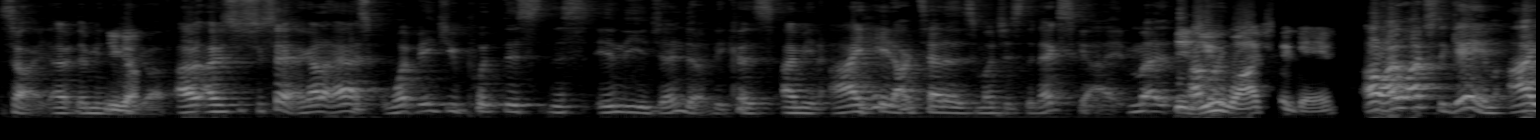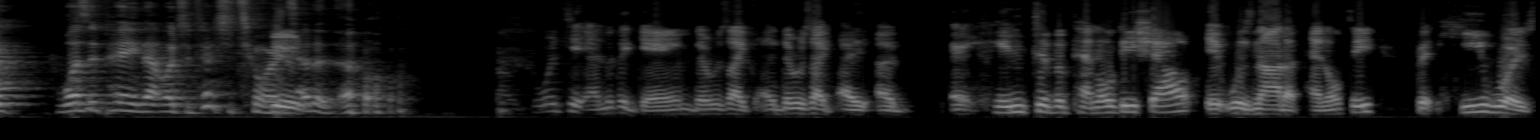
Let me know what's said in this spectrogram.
Sorry, I, I mean to You cut you off. I, I was just saying, I gotta ask, what made you put this this in the agenda? Because I mean, I hate Arteta as much as the next guy. My- did I'm you like- watch the game? oh, I watched the game. I wasn't paying that much attention to Dude. Arteta though. towards the end of the game, there was like uh, there was like a, a a hint of a penalty shout. It was not a penalty, but he was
